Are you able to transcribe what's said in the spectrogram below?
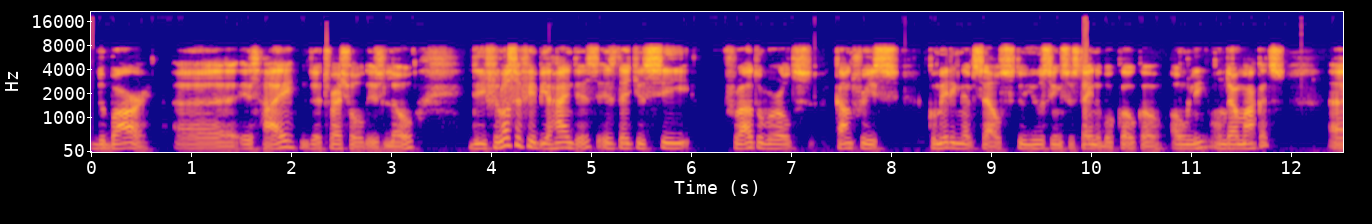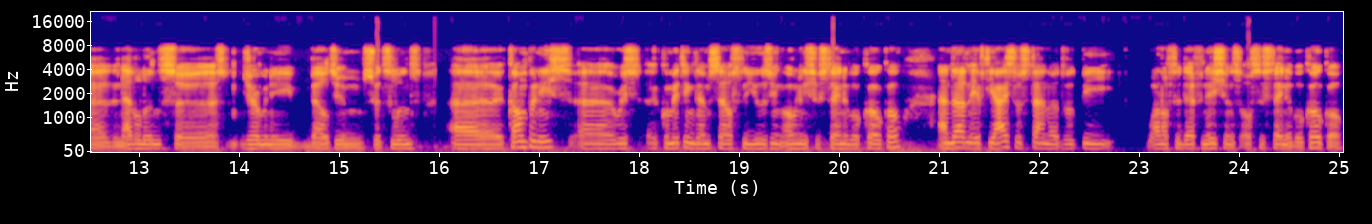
the bar uh, is high, the threshold is low. The philosophy behind this is that you see throughout the world countries committing themselves to using sustainable cocoa only on their markets. The Netherlands, uh, Germany, Belgium, Switzerland, uh, companies committing themselves to using only sustainable cocoa. And then, if the ISO standard would be one of the definitions of sustainable cocoa,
